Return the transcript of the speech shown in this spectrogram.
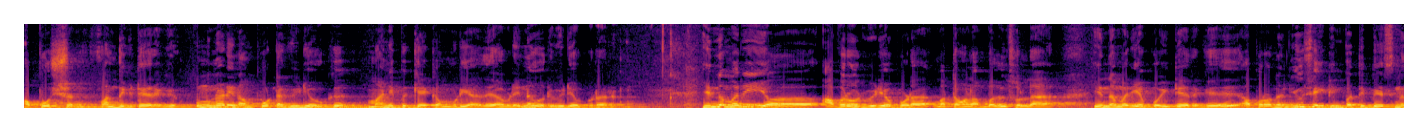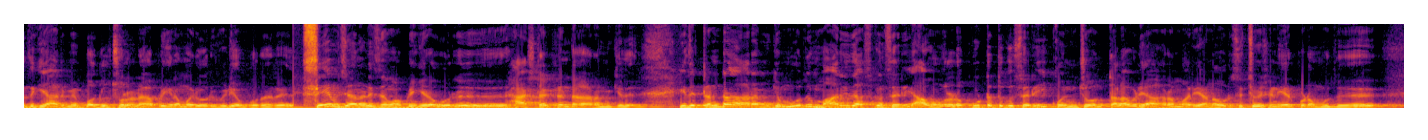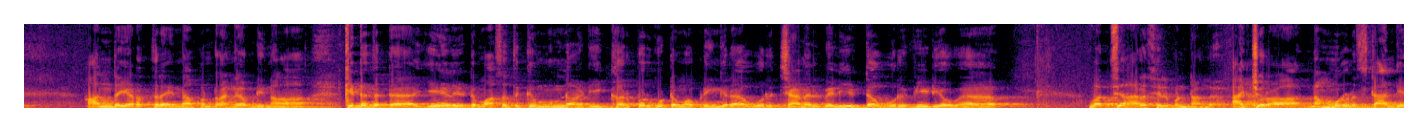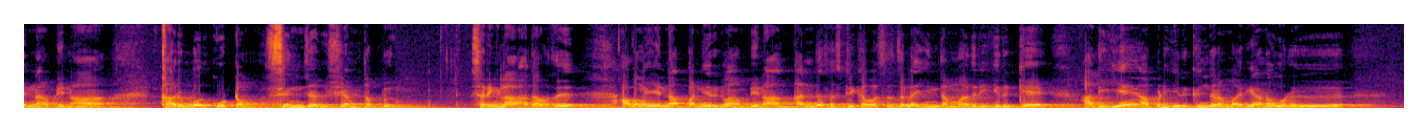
அப்போஷன் வந்துக்கிட்டே இருக்கு. முன்னாடி நான் போட்ட வீடியோவுக்கு மன்னிப்பு கேட்க முடியாது அப்படின்னு ஒரு வீடியோ போடுறாரு. இந்த மாதிரி அவர் ஒரு வீடியோ போட மற்றவங்களாம் பதில் சொல்ல இந்த மாதிரியே போயிட்டே இருக்கு. அப்புறம் அந்த நியூஸ் எயிட்டீன் பற்றி பேசினதுக்கு யாருமே பதில் சொல்லலை அப்படிங்கிற மாதிரி ஒரு வீடியோ போடுறாரு. சேவ் ஜேர்னலிசம் அப்படிங்கிற ஒரு ஹேஷ்டேக் ட்ரெண்டாக ஆரம்பிக்குது. இது ட்ரெண்டாக ஆரம்பிக்கும் போது மாரிதாஸுக்கும் சரி அவங்களோட கூட்டத்துக்கும் சரி கொஞ்சம் தலைவலி ஆகிற மாதிரியான ஒரு சுச்சுவேஷன் ஏற்படும் போது அந்த இடத்துல என்ன பண்ணுறாங்க அப்படின்னா கிட்டத்தட்ட ஏழு எட்டு மாதத்துக்கு முன்னாடி கற்பர் கூட்டம் அப்படிங்கிற ஒரு சேனல் வெளியிட்ட ஒரு வீடியோவை வச்சு அரசியல் பண்ணிட்டாங்க. ஆக்சுவலாக நம்மளோட ஸ்டாண்ட் என்ன அப்படின்னா கருப்பர் கூட்டம் செஞ்ச விஷயம் தப்பு. சரிங்களா? அதாவது அவங்க என்ன பண்ணியிருக்கலாம் அப்படின்னா கந்த சஷ்டி கவசத்தில் இந்த மாதிரி இருக்கே அது ஏன் அப்படி இருக்குங்கிற மாதிரியான ஒரு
